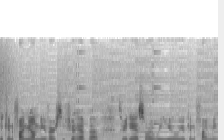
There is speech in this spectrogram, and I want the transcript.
You can find me on Miiverse if you have a 3DS or a Wii U. You can find me.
